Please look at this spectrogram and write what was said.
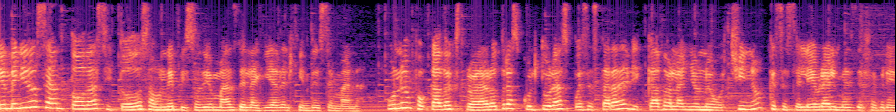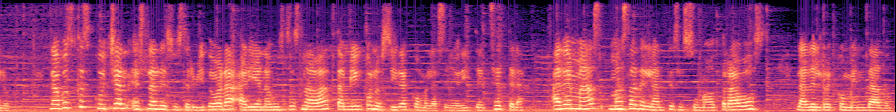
Bienvenidos sean todas y todos a un episodio más de la Guía del Fin de Semana, uno enfocado a explorar otras culturas pues estará dedicado al Año Nuevo Chino que se celebra el mes de febrero. La voz que escuchan es la de su servidora Ariana Bustos Nava, también conocida como la señorita etcétera. Además, más adelante se suma otra voz, la del recomendado,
